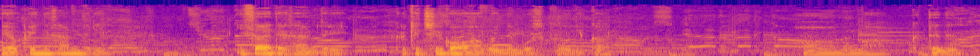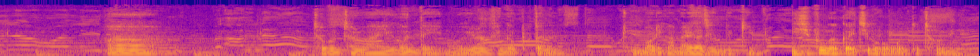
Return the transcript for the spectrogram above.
내 옆에 있는 사람들이 있어야 될 사람들이 그렇게 즐거워하고 있는 모습 보니까 어 뭔가 그 때는 아 저번처럼 아 이건데 뭐 이런 생각보다는 좀 머리가 맑아지는 느낌. 20분 가까이 찍어본 건 또 처음이네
